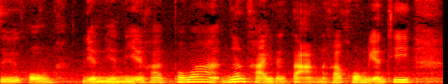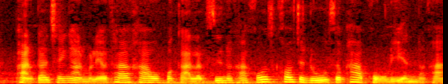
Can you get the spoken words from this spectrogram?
ซื้อของเหรียญเหรียญนี้นะคะ เพราะว่าเงื่อนไขต่างๆนะคะ ของเหรียญที่ผ่านการใช้งานมาแล้วถ้าเขาประกาศรับซื้อนะคะเขาเขาจะดูสภาพของเหรียญนะคะ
